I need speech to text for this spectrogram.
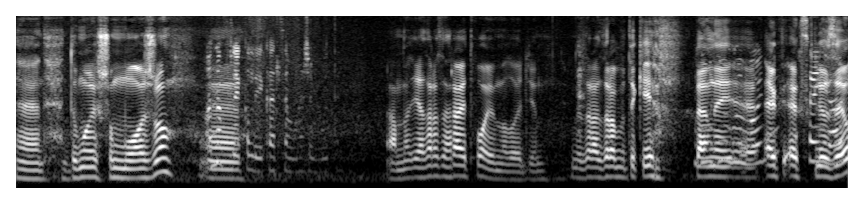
Е, думаю, що можу. А Е, наприклад, яка це може бути? А м- я зараз граю твою мелодію. Ми зараз зробимо такий певний е, Мелодію? ек- ексклюзив.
